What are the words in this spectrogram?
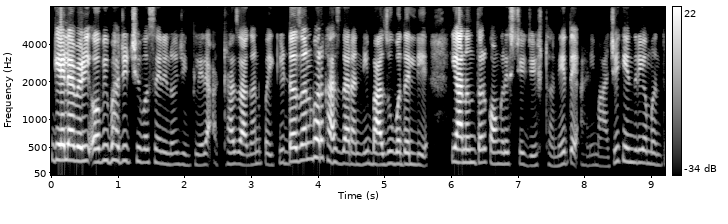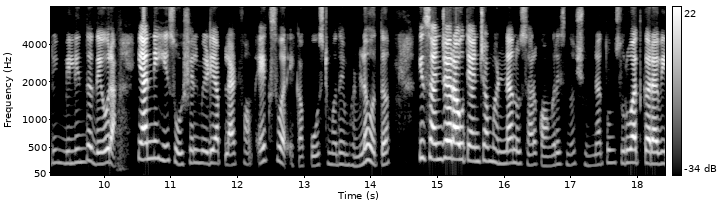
गेल्या वेळी अविभाजित शिवसेनेनं जिंकलेल्या अठरा जागांपैकी डझनभर खासदारांनी बाजू बदलली आहे. यानंतर काँग्रेसचे ज्येष्ठ नेते आणि माजी केंद्रीय मंत्री मिलिंद देवरा यांनीही सोशल मीडिया प्लॅटफॉर्म एक्स वर एका पोस्टमध्ये म्हणलं होतं की संजय राऊत यांच्या म्हणण्यानुसार काँग्रेसनं शून्यातून सुरुवात करावी.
